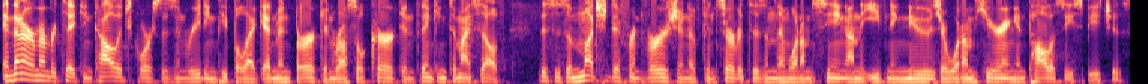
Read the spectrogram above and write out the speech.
And then I remember taking college courses and reading people like Edmund Burke and Russell Kirk, and thinking to myself, this is a much different version of conservatism than what I'm seeing on the evening news or what I'm hearing in policy speeches.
